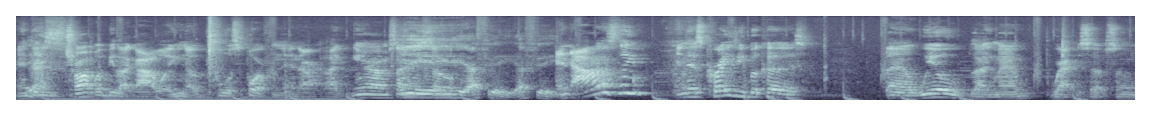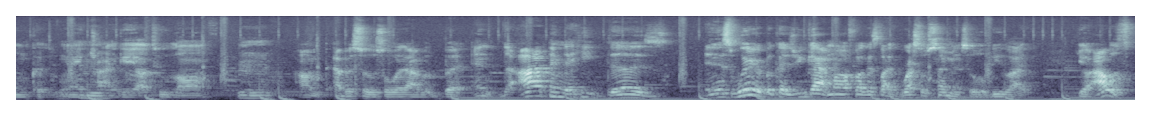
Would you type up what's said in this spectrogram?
and Yes. then Trump would be like, ah, well, you know, full support from the NRA. Like, you know what I'm saying? yeah, so, yeah, yeah, I feel you. I feel you. And honestly, and it's crazy because uh, we'll like man wrap this up soon because we ain't trying to get y'all too long um episodes or whatever. But and the odd thing that he does, and it's weird because you got motherfuckers like Russell Simmons who will be like, yo, I was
